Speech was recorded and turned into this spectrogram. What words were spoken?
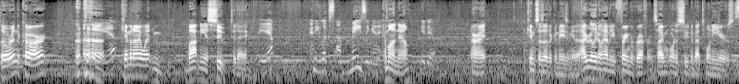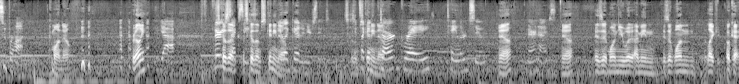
So we're in the car. Yep. Kim and I went and bought me a suit today. Yep. And he looks amazing in it. Come on now. You do. All right. Kim says I look amazing in it. I really don't have any frame of reference. I haven't worn a suit in about 20 years. Super hot. Come on now. really? Yeah. Very Because I'm, sexy. it's 'cause I'm skinny now. You look good in your suit. It's because I'm It's like skinny a now. dark gray tailored suit. Yeah. Very nice. Yeah. Is it one you would? I mean, is it one like? Okay,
